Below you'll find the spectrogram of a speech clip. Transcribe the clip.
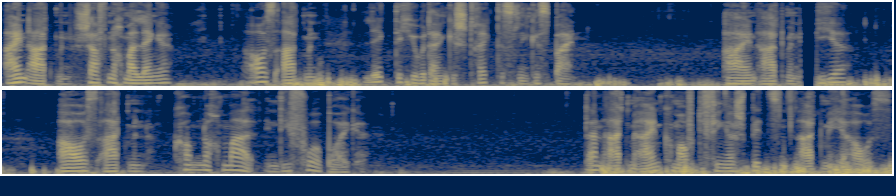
Einatmen, schaff nochmal Länge. Ausatmen, leg dich über dein gestrecktes linkes Bein. Einatmen hier, ausatmen, komm nochmal in die Vorbeuge. Dann atme ein, komm auf die Fingerspitzen, atme hier aus.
